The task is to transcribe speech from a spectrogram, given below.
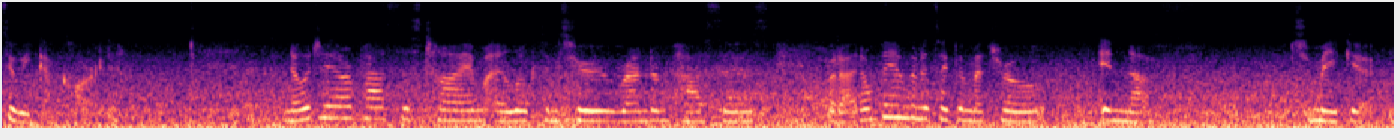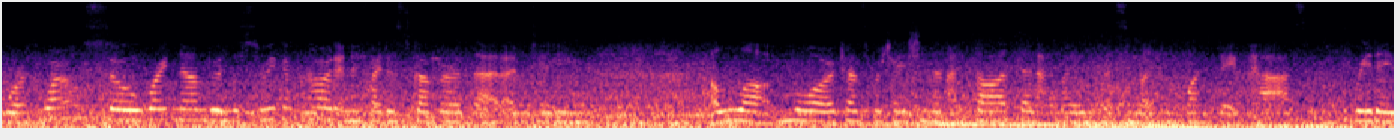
Suica card. No JR pass this time. I looked into random passes, but I don't think I'm going to take the metro enough to make it worthwhile. So right now I'm doing the Suica card, and if I discover that I'm taking a lot more transportation than I thought, then I might invest in like a one day pass or a three day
